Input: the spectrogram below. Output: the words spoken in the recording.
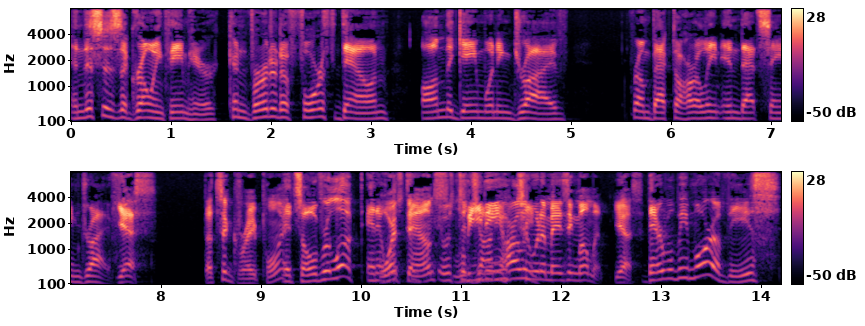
and this is a growing theme here, converted a fourth down on the game winning drive from Beck to Harline in that same drive. Yes, that's a great point. It's overlooked. And it Fourth was to- downs it was to leading to an amazing moment. Yes. there will be more of these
